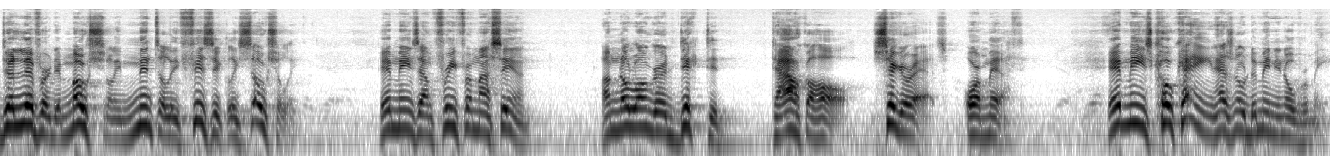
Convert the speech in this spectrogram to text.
delivered emotionally, mentally, physically, socially. It means I'm free from my sin. I'm no longer addicted to alcohol, cigarettes, or meth. It means cocaine has no dominion over me.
